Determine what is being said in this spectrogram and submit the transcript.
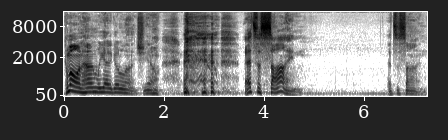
come on, hon, we got to go to lunch, you know. That's a sign. That's a sign.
